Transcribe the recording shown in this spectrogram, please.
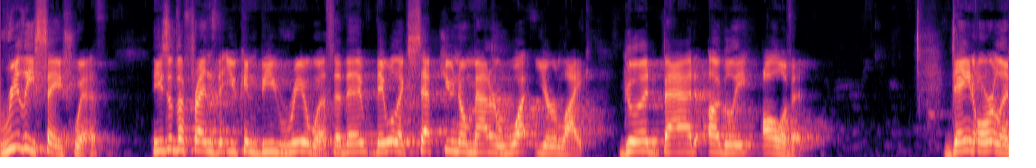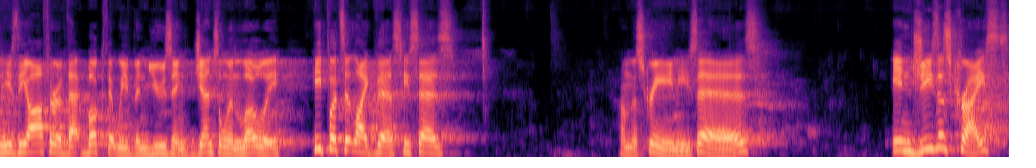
really safe with. These are the friends that you can be real with, that they, they will accept you no matter what you're like. Good, bad, ugly, all of it. Dane Ortlund, he's the author of that book that we've been using, Gentle and Lowly. He puts it like this. He says, on the screen, he says, In Jesus Christ,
